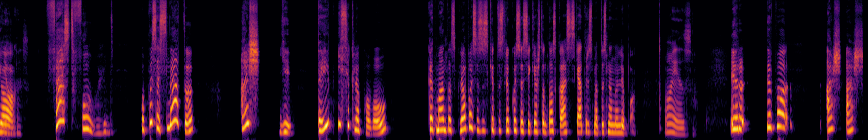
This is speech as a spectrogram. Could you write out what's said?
Jo. Fast forward. Po pusės metų aš jį taip įsikliopavau, kad man tas kliopas visus kitus likusius iki aštuntos klasės keturis metus nenulipo. O Jėzu. Ir, tipo, aš, aš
